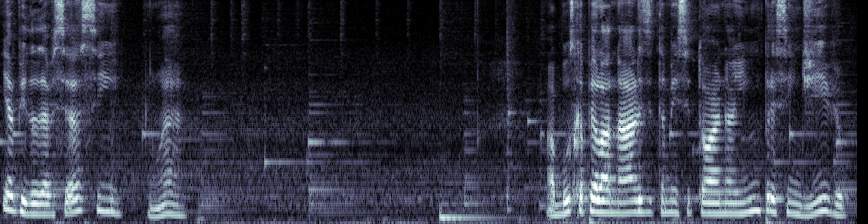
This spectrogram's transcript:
E a vida deve ser assim, não é? A busca pela análise também se torna imprescindível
